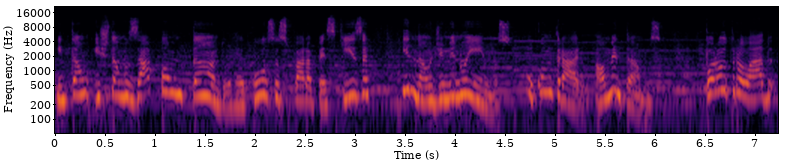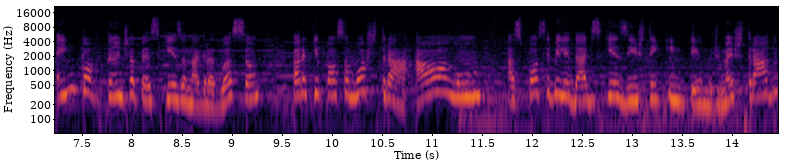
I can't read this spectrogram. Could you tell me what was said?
Então, estamos apontando recursos para a pesquisa e não diminuímos, o contrário, aumentamos. Por outro lado, é importante a pesquisa na graduação para que possa mostrar ao aluno as possibilidades que existem em termos de mestrado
